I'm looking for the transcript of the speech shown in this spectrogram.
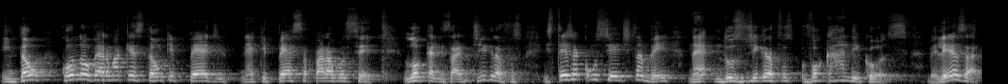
Então, quando houver uma questão que pede, né, que peça para você localizar dígrafos, esteja consciente também, né, dos dígrafos vocálicos, beleza?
